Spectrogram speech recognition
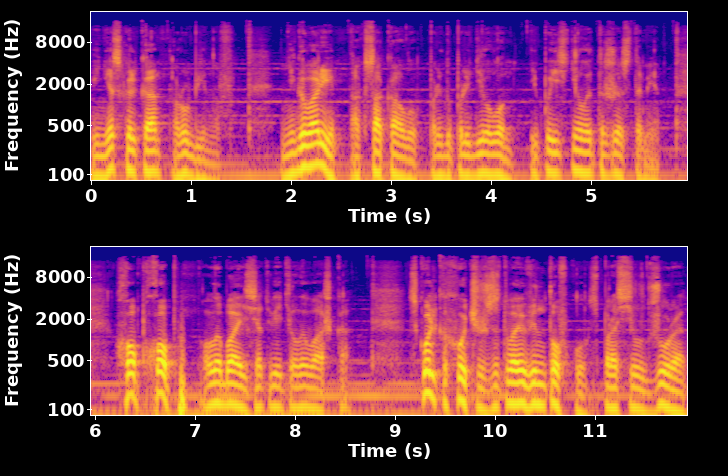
и несколько рубинов. «Не говори Аксакалу», – предупредил он и пояснил это жестами. «Хоп-хоп», – улыбаясь, ответил Ивашка. «Сколько хочешь за твою винтовку?» – спросил Джура,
